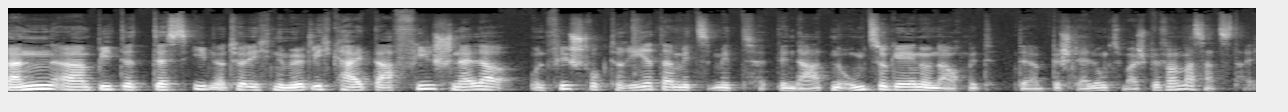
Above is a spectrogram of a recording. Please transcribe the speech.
dann äh, bietet das ihm natürlich eine Möglichkeit, da viel schneller und viel strukturierter mit, mit den Daten umzugehen und auch mit der Bestellung zum Beispiel von einem Ersatzteil.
